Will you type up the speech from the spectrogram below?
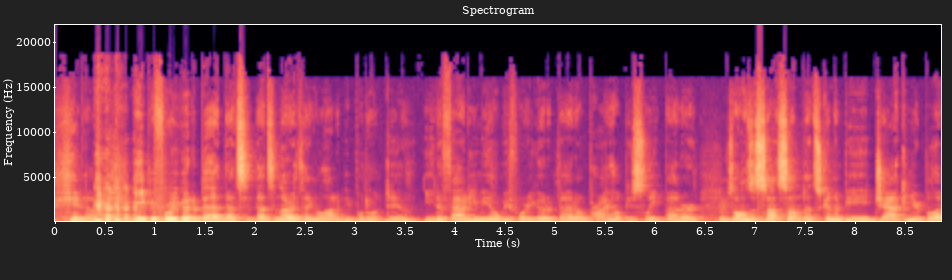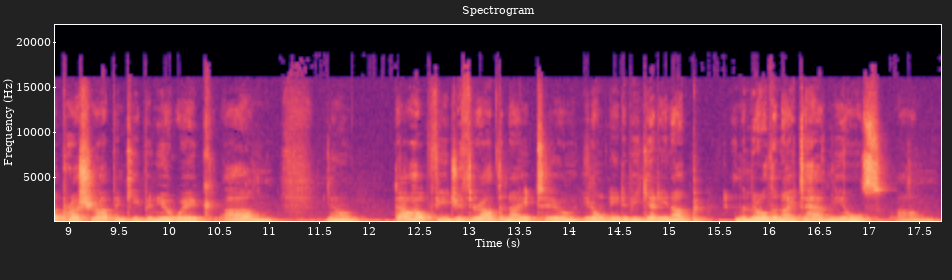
you know, eat before you go to bed. That's that's another thing a lot of people don't do. Eat a fatty meal before you go to bed. It'll probably help you sleep better. As long as it's not something that's going to be jacking your blood pressure up and keeping you awake. Um, you know, that'll help feed you throughout the night too. You don't need to be getting up in the middle of the night to have meals. Um,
